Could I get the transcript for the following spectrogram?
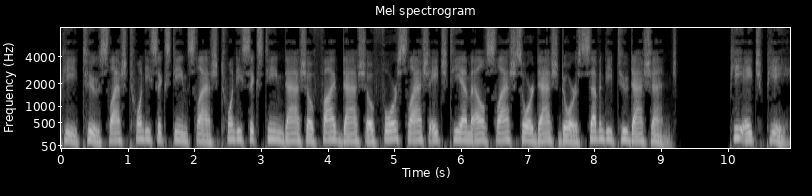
p2 slash 2016 slash 2016 05 04 slash html slash dash doors 72 eng php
